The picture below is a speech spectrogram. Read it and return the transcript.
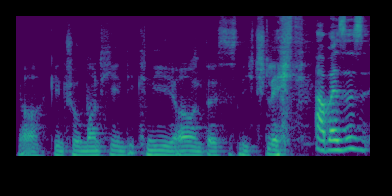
ja, gehen schon manche in die Knie, ja, und da ist es nicht schlecht. Aber es ist,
